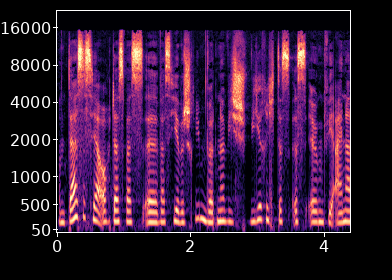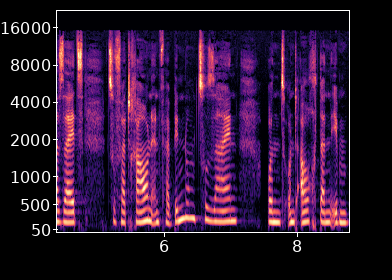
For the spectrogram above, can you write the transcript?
Und das ist ja auch das, was, äh, was hier beschrieben wird, ne? wie schwierig das ist, irgendwie einerseits zu vertrauen, in Verbindung zu sein und, und auch dann eben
